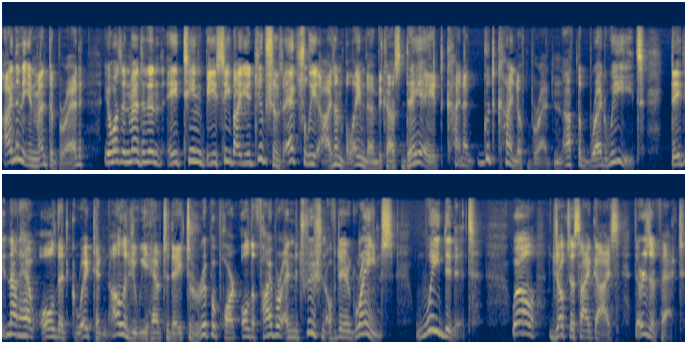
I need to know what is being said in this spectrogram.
I didn't invent the bread. It was invented in 18 BC by Egyptians. Actually, I don't blame them because they ate kind of good kind of bread, not the bread we eat. They did not have all that great technology we have today to rip apart all the fiber and nutrition of their grains. We did it. Well, jokes aside guys, there is a fact.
